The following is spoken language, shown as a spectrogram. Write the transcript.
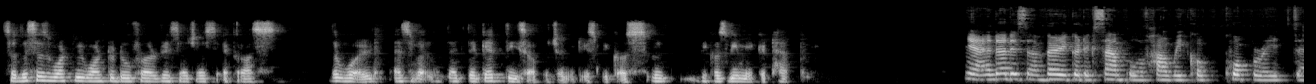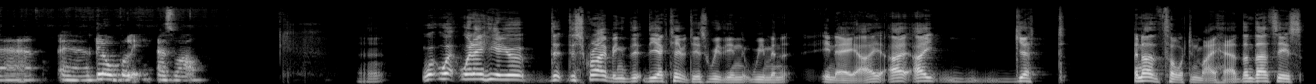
so this is what we want to do for researchers across the world as well, that they get these opportunities because because we make it happen. Yeah, and that is a very good example of how we co- cooperate uh, uh, globally as well. Uh, when I hear you d- describing the, the, activities within Women in AI, I, I, get another thought in my head, and that is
